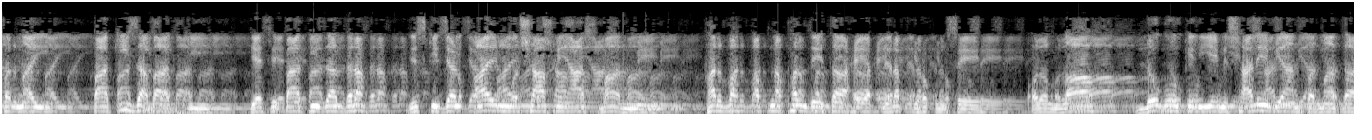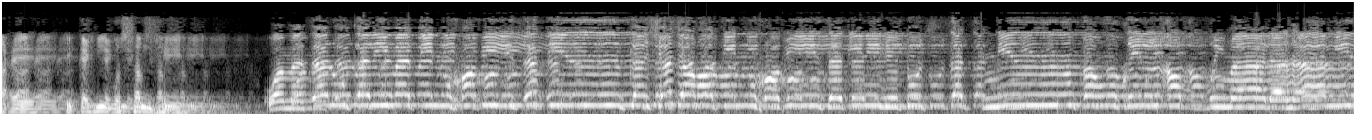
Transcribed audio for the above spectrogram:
فرمائی پاکیزہ بات کی، جیسے پاکیزہ درخت جس کی جڑ قائم اور شاخیں آسمان میں۔ ہر وقت اپنا پھل دیتا ہے اپنے رب کے حکم سے۔ اور اللہ لوگوں کے لیے مثالیں بیان فرماتا ہے کہ کہیں وہ سمجھیں۔ ومثل كلمة خبيثة كشجرة خبيثة اجتثت من فوق الأرض ما لها من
